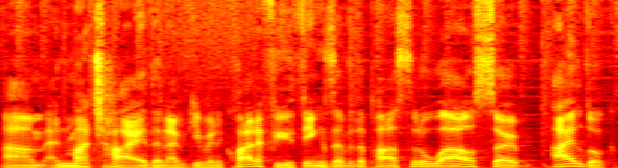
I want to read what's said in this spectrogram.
um, and much higher than I've given quite a few things over the past little while. So I look,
